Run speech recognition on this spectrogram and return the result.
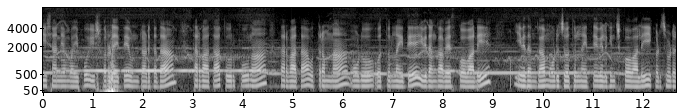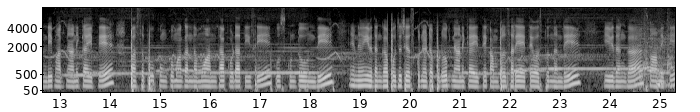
ఈశాన్యం వైపు ఈశ్వరుడైతే ఉంటాడు కదా. తర్వాత తూర్పున తర్వాత ఉత్తరంన మూడు ఒత్తులను అయితే ఈ విధంగా వేసుకోవాలి. ఈ విధంగా మూడు జ్యోతులనైతే వెలిగించుకోవాలి. ఇక్కడ చూడండి మా జ్ఞానిక అయితే పసుపు కుంకుమ గంధము అంతా కూడా తీసి పూసుకుంటూ ఉంది. నేను ఈ విధంగా పూజ చేసుకునేటప్పుడు జ్ఞానిక అయితే కంపల్సరీ అయితే వస్తుందండి. ఈ విధంగా స్వామికి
